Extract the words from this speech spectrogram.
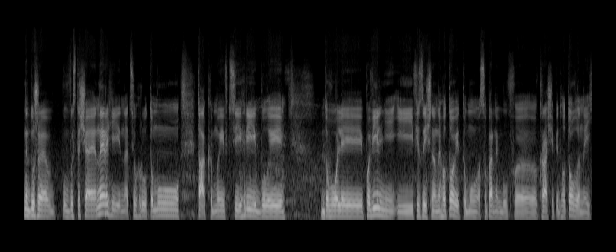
не дуже вистачає енергії на цю гру. Тому так, ми в цій грі були доволі повільні і фізично не готові, тому суперник був е, краще підготовлений,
